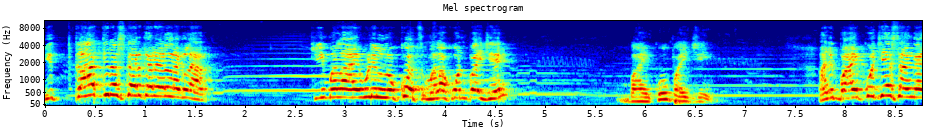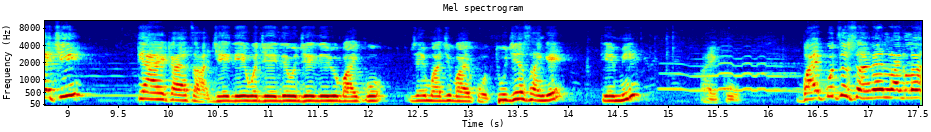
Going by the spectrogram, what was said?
इतका तिरस्कार करायला लागला की मला आईवडील नकोच मला कोण पाहिजे? बायको पाहिजे. आणि बायको जे सांगायची ते ऐकायचा जय देव जय देव जय देव बायको जय माझी बायको तू जे सांगे ते मी ऐकू. बायकोचं सांगायला लागला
